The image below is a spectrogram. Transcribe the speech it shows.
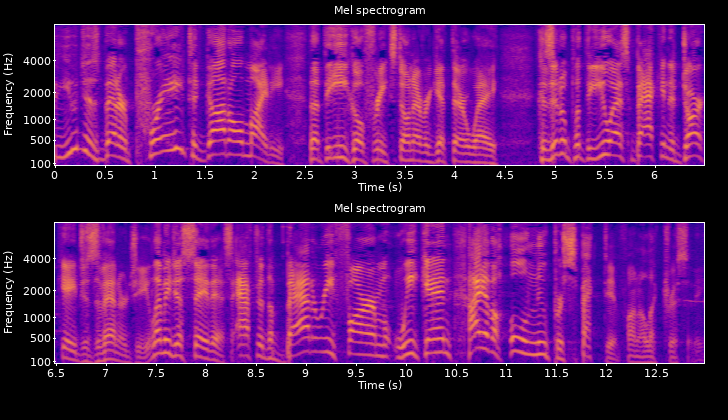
you just better pray to God Almighty that the eco freaks don't ever get their way, because it'll put the U.S. back into dark ages of energy. Let me just say this after the battery farm weekend, I have a whole new perspective on electricity.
